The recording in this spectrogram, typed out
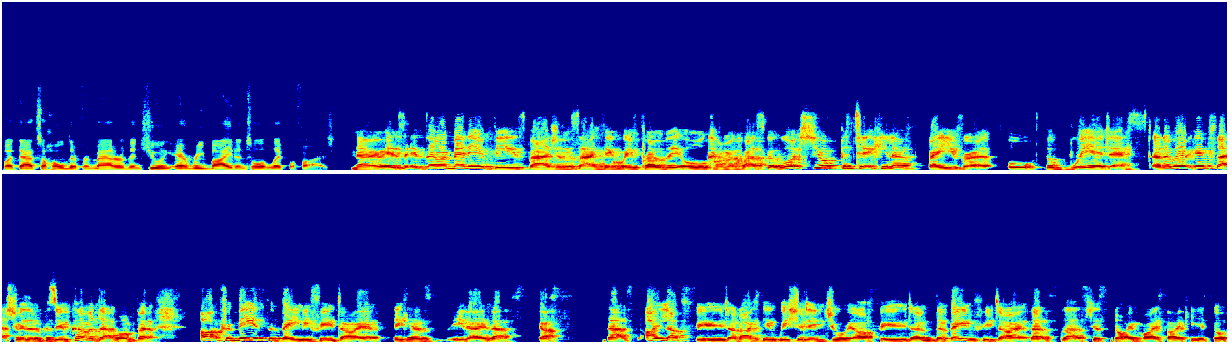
but that's a whole different matter than chewing every bite until it liquefies. No, it's, it, there are many of these versions that I think we've probably all come across. But what's your particular favorite or the weirdest? And I won't go Fletcher with it because we've covered that one. But uh, for me, it's the baby food diet because you know that's just that's I love food and I think we should enjoy our food and the baby food diet that's that's just not in my psyche at all.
